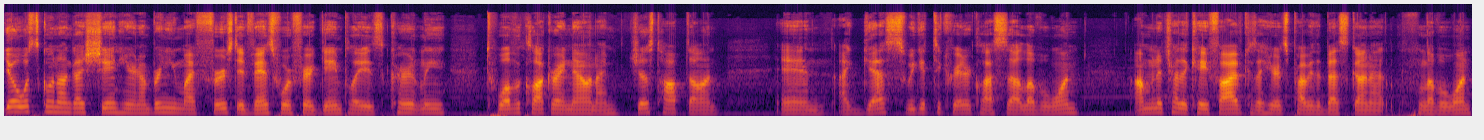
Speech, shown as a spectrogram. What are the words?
Yo, what's going on guys, Shane here, and I'm bringing you my first Advanced Warfare gameplay. It's currently 12 o'clock right now, and I'm just hopped on, and I guess we get to create our classes at level 1. I'm going to try the K5 because I hear it's probably the best gun at level 1.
